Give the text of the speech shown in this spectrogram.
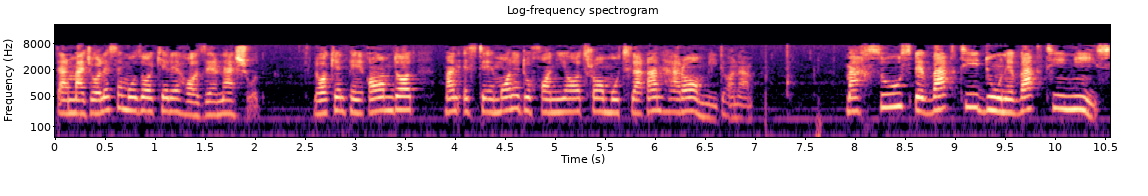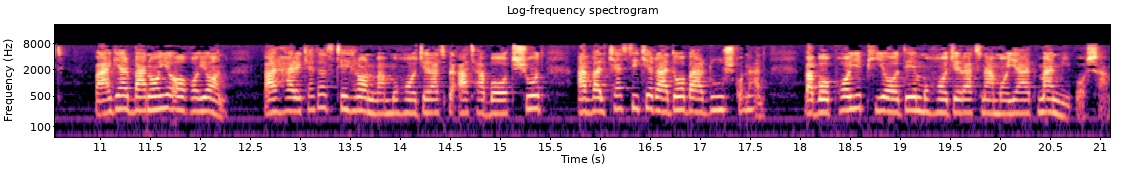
در مجالس مذاکره حاضر نشد. لکن پیغام داد من استعمال دخانیات را مطلقا حرام می‌دانم. مخصوص به وقتی دون وقتی نیست. و اگر بنای آقایان بر حرکت از تهران و مهاجرت به عتبات شد اول کسی که ردا بر دوش کند و با پای پیاده مهاجرت نماید من می باشم.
